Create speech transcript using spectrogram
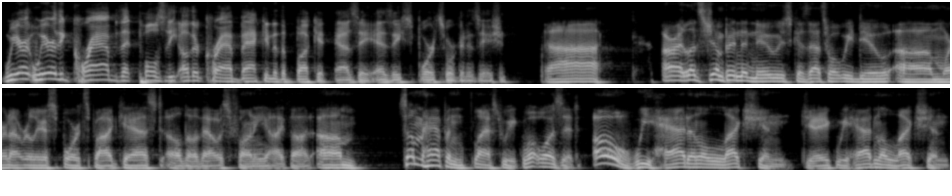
We are we are the crab that pulls the other crab back into the bucket as a as a sports organization. Ah, all right. Let's jump into news because that's what we do. Um, we're not really a sports podcast, although that was funny. I thought. Um, something happened last week. What was it? Oh, we had an election, Jake. We had an election.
